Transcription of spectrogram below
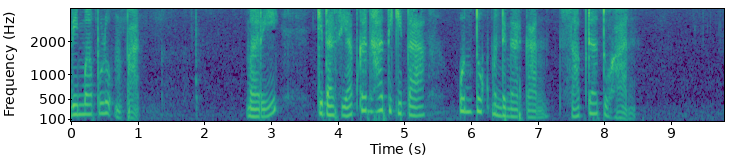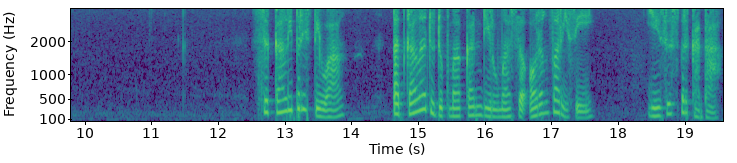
54. Mari kita siapkan hati kita untuk mendengarkan sabda Tuhan. Sekali peristiwa, tatkala duduk makan di rumah seorang Farisi, Yesus berkata,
